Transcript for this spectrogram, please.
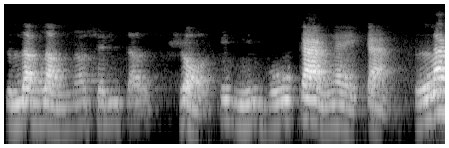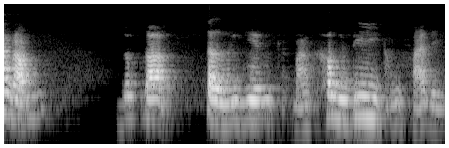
lần lần nó sẽ đi tới. Rồi cái nhiệm vụ càng ngày càng lan rộng, lúc đó tự nhiên các bạn không đi cũng phải đi.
